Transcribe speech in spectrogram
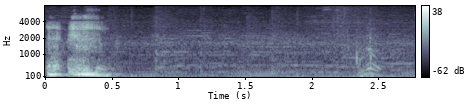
Look.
